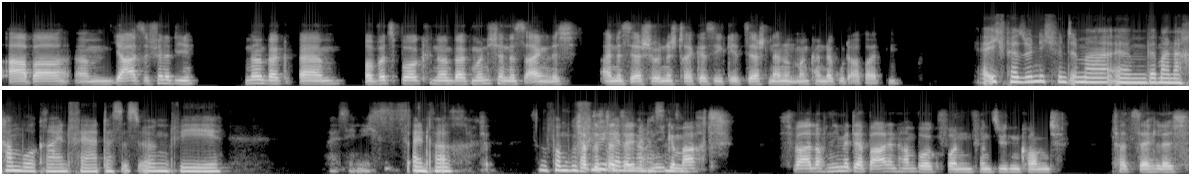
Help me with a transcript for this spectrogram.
Aber ähm, ja, also ich finde die Nürnberg, ähm, Würzburg, Nürnberg, München ist eigentlich eine sehr schöne Strecke. Sie geht sehr schnell und man kann da gut arbeiten. Ja, ich persönlich finde immer, ähm, wenn man nach Hamburg reinfährt, das ist irgendwie, weiß ich nicht, es ist einfach so vom Gefühl Ich habe das tatsächlich her, noch nie gemacht. Ich war noch nie mit der Bahn in Hamburg von, von Süden kommt. Tatsächlich.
